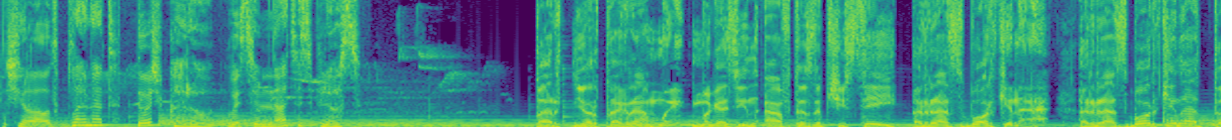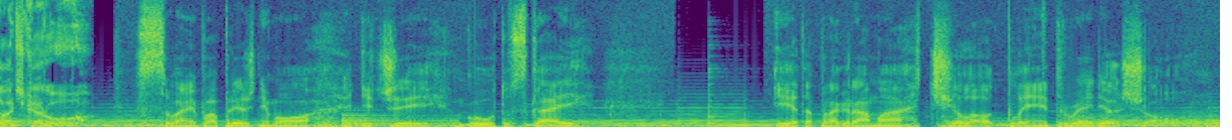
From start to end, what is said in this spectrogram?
chilloutplanet.ru 18+. Партнер программы – магазин автозапчастей «Разборкина». Разборкина.ру С вами по-прежнему диджей Go to Sky. И это программа Chill Out Planet Radio Show.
